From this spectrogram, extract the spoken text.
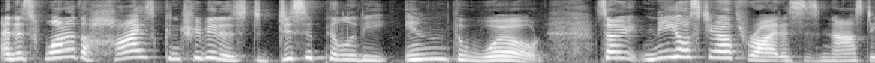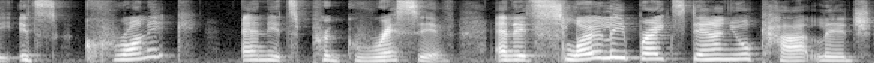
And it's one of the highest contributors to disability in the world. So, knee osteoarthritis is nasty. It's chronic and it's progressive and it slowly breaks down your cartilage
